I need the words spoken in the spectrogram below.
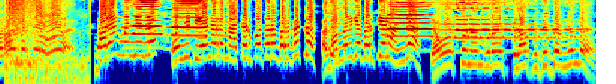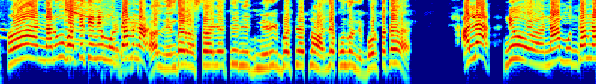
ಬರಂಗ್ ಬಂದೇವು? ಬರಂಗ್ ಮಾತಾಡ್ಕೋತಾರ ಬರ್ಬೇಕ? ಅಲ್ಲಿ- ಒಮ್ಮಲಿಗೆ ಬರ್ತಿಯಲ್ಲ ಹಂಗ? ಯಾವತ್ತು ನಮ್ ಕೂಡ ಕಿಲಾಪ್ ಬಿದ್ದಿದ್ದ ನಿಂದ? ಹ್ಮ್ ನನಗೂ ಗೊತ್ತೈತಿ ನೀವ್ ಮುದ್ದಮ್ಮನ ಅಲ್ಲಿ ನಿಂದ ರಸ್ತೆ ಆಗೈತಿ ನೀ ನೀರಿಗೆ ಬರ್ತೈತ್ ನಾವ್ ಅಲ್ಲೇ ಕುಂದ್ರ ನೀ ಬೋರ್ತಕ ಅಲ್ಲ ನೀವು ನಾ ಮುದ್ದಮ್ ನಾ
